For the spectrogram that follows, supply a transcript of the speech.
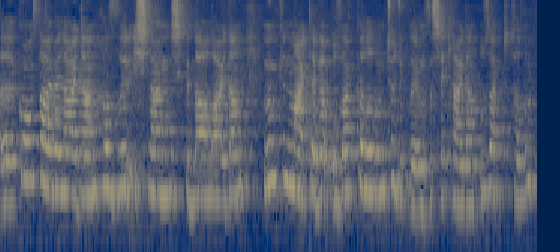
e, konservelerden, hazır işlenmiş gıdalardan mümkün mertebe uzak kalalım. Çocuklarımızı şekerden uzak tutalım.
